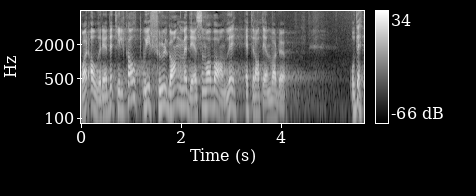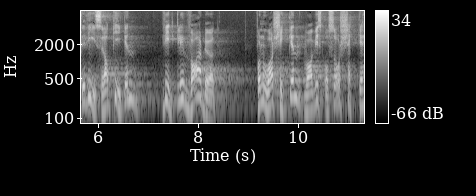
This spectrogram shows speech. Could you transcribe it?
var allerede tilkalt og i full gang med det som var vanlig etter at en var død. Og dette viser at piken virkelig var død. For noe av skikken var visst også å sjekke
